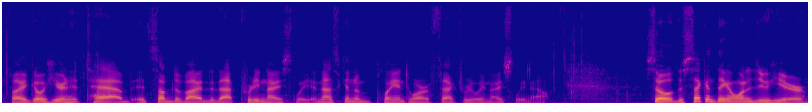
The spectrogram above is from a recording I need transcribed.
if I go here and hit tab, it subdivided that pretty nicely, and that's going to play into our effect really nicely now. So the second thing I want to do here,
